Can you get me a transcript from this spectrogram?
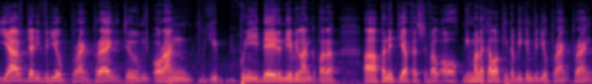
ya jadi video prank-prank itu orang punya ide dan dia bilang kepada uh, panitia festival, oh gimana kalau kita bikin video prank-prank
